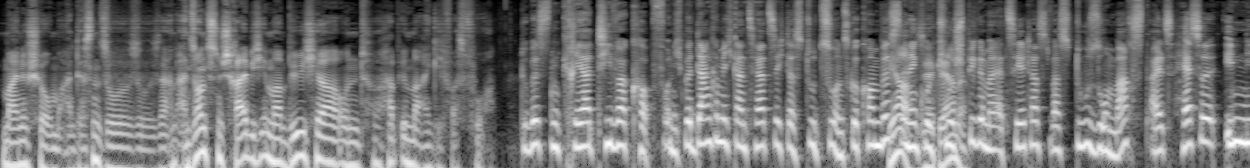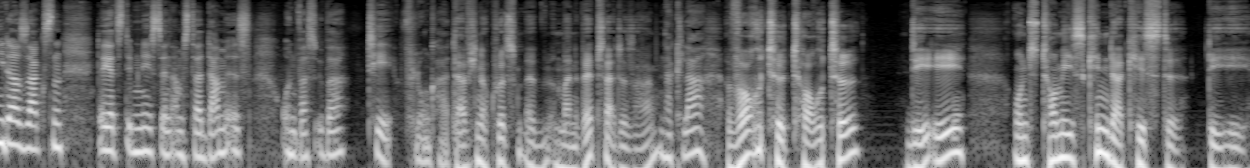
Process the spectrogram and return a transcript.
meine Show machen. Das sind so, so Sachen. Ansonsten schreibe ich immer Bücher und habe immer eigentlich was vor. Du bist ein kreativer Kopf und ich bedanke mich ganz herzlich, dass du zu uns gekommen bist, ja, in den Kulturspiegel mal erzählt hast, was du so machst als Hesse in Niedersachsen, der jetzt demnächst in Amsterdam ist und was über Tee flunkert. Darf ich noch kurz äh, meine Webseite sagen? Na klar. Wortetorte.de und tommyskinderkiste.de.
